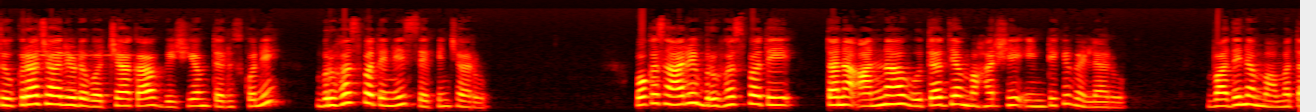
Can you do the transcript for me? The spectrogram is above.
శుక్రాచార్యుడు వచ్చాక విషయం తెలుసుకొని బృహస్పతిని శపించారు. ఒకసారి బృహస్పతి తన అన్న ఉతద్య మహర్షి ఇంటికి వెళ్ళారు. వదిన మమత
